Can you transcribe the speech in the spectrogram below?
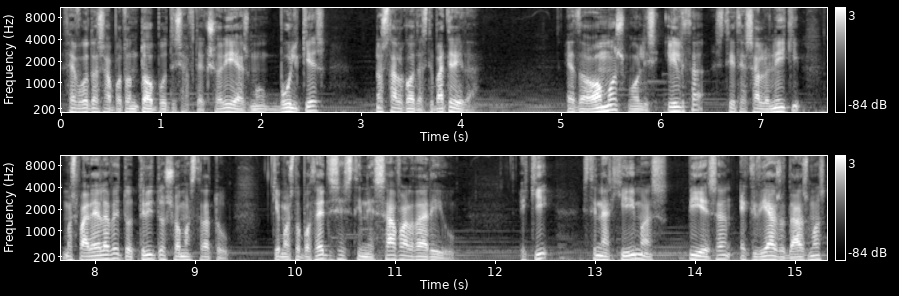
φεύγοντας από τον τόπο της αυτοεξορίας μου, Μπούλκες, νοσταλγώντας την πατρίδα. Εδώ όμως, μόλις ήλθα στη Θεσσαλονίκη, μας παρέλαβε το τρίτο σώμα στρατού και μας τοποθέτησε στην Εσά Βαρδαρίου. Εκεί, στην αρχή μας πίεσαν, εκβιάζοντάς μας,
